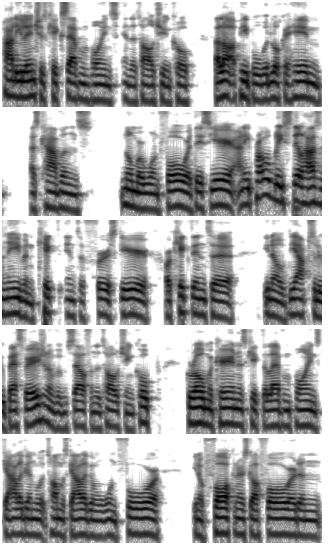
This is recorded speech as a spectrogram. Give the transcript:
Paddy Lynch has kicked seven points in the Tailteann Cup. A lot of people would look at him as Cavan's number one forward this year, and he probably still hasn't even kicked into first gear or kicked into you know the absolute best version of himself in the Tailteann Cup. Gearóid McKiernan has kicked 11 points. With Thomas Gallagher won four you know, Faulkner's got forward and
